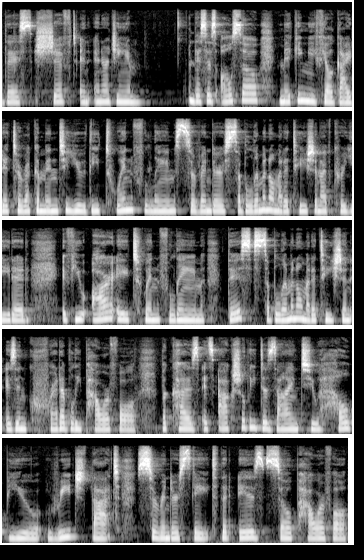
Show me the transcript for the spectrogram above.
this shift in energy, this is also making me feel guided to recommend to you the Twin Flame Surrender Subliminal Meditation I've created. If you are a twin flame, this subliminal meditation is incredibly powerful because it's actually designed to help you reach that surrender state that is so powerful,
